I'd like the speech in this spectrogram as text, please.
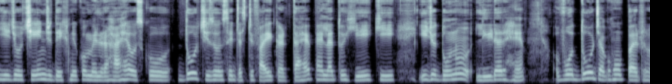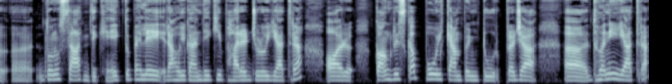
ये जो चेंज देखने को मिल रहा है, उसको दो चीज़ों से जस्टिफाई करता है। पहला तो ये कि ये जो दोनों लीडर हैं, वो दो जगहों पर दोनों साथ दिखें। एक तो पहले राहुल गांधी की भारत जोड़ो यात्रा और कांग्रेस का पोल कैंपन टूर प्रजा ध्वनि यात्रा,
